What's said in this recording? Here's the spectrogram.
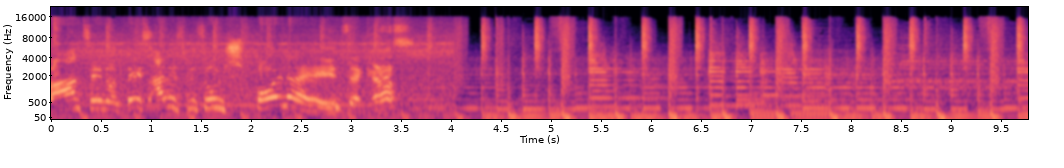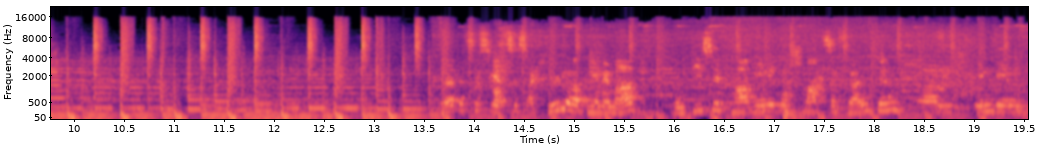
Wahnsinn und das alles für so ein Spoiler, ey. Ist ja krass. Ja, das ist jetzt das Acryl oder PMMA und diese paar wenigen schwarzen Körnchen ähm, in, den,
